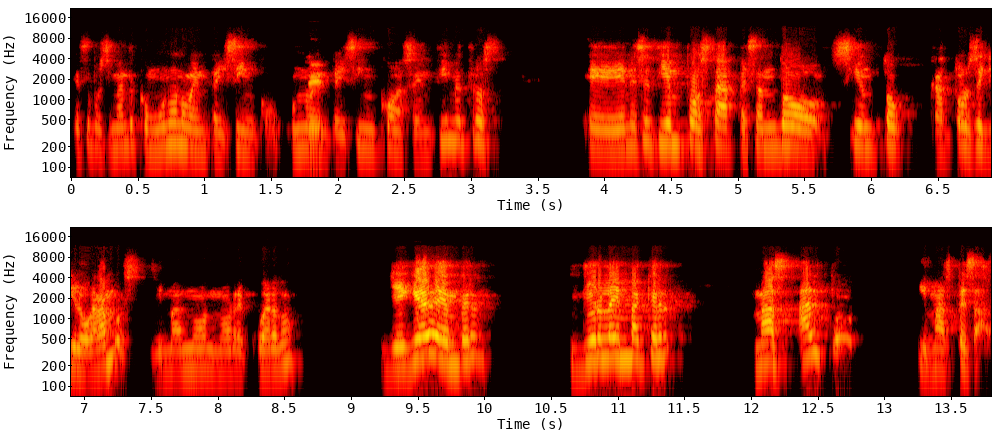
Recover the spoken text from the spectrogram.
es aproximadamente como 1,95, 1,95 centímetros. Eh, en ese tiempo estaba pesando 114 kilogramos, si mal no, no recuerdo. Llegué a Denver, yo era el linebacker más alto y más pesado.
